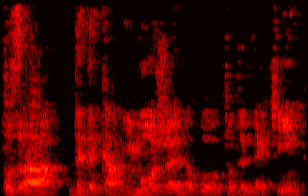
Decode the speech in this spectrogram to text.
poza dedekami może, no bo to dedeki.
